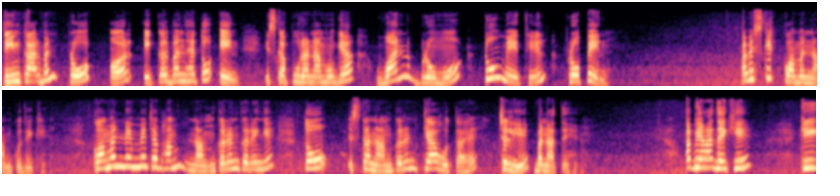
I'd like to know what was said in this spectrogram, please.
तीन कार्बन प्रोप और एकल बंद है तो एन। इसका पूरा नाम हो गया one bromo, two methyl, propane. अब इसके कॉमन नाम को देखें। कॉमन नेम में जब हम नामकरण करेंगे तो इसका नामकरण क्या होता है? चलिए बनाते हैं। अब यहाँ देखिए कि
